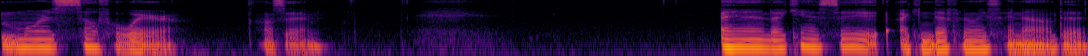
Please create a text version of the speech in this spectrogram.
more self aware, I'll say. And I can't say, I can definitely say now that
